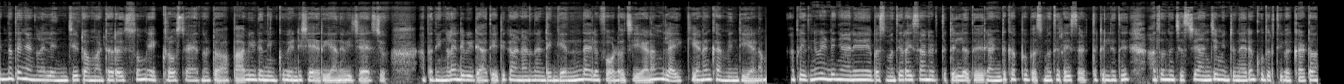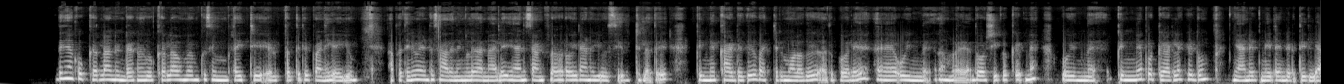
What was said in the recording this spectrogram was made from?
ഇന്നത്തെ ഞങ്ങൾ ലഞ്ച് ടൊമാറ്റോ റൈസും എഗ് റോസ്റ്റ് ആയിരുന്നു കേട്ടോ അപ്പോൾ ആ വീഡിയോ നിങ്ങൾക്ക് വേണ്ടി ഷെയർ ചെയ്യാമെന്ന് വിചാരിച്ചു. അപ്പോൾ നിങ്ങൾ എന്റെ വീഡിയോ ആദ്യമായിട്ട് കാണണമെന്നുണ്ടെങ്കിൽ എന്തായാലും ഫോളോ ചെയ്യണം ലൈക്ക് ചെയ്യണം കമന്റ് ചെയ്യണം. അപ്പോൾ ഇതിന് വേണ്ടി ഞാൻ ബസ്മതി റൈസാണ് എടുത്തിട്ടുള്ളത്. രണ്ട് കപ്പ് ബസ്മതി റൈസ് എടുത്തിട്ടുള്ളത്. അതൊന്ന് ജസ്റ്റ് അഞ്ച് മിനിറ്റ് നേരം കുതിർത്തി വെക്കാം കേട്ടോ ഇത് ഞാൻ കുക്കറിലാണ് ഉണ്ടാക്കുന്നത്. കുക്കറിലാകുമ്പോൾ നമുക്ക് സിമ്പിളായിട്ട് എളുപ്പത്തിൽ പണി കഴിയും. അപ്പോൾ അതിന് വേണ്ട സാധനങ്ങൾ പറഞ്ഞാൽ ഞാൻ സൺഫ്ലവർ ഓയിലാണ് യൂസ് ചെയ്തിട്ടുള്ളത്. പിന്നെ കടുക് വറ്റൽമുളക് അതുപോലെ ഉഴുന്ന്. നമ്മളെ ദോശയ്ക്കൊക്കെ ഇടുന്ന ഉഴുന്ന്. പിന്നെ പൊട്ടുകടലൊക്കെ ഇടും. ഞാൻ ഇടുന്നില്ല എന്റെ അടുത്തില്ല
